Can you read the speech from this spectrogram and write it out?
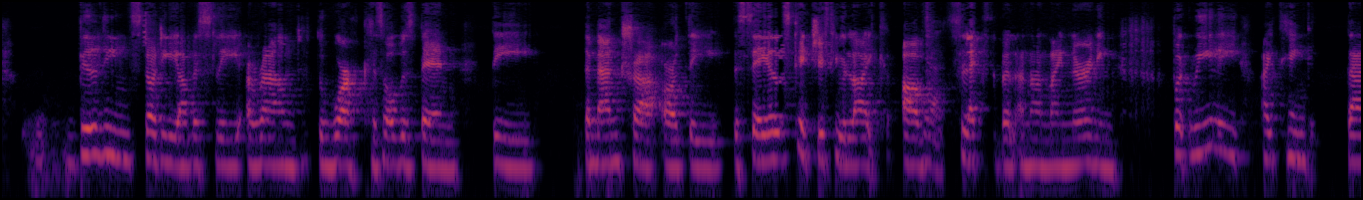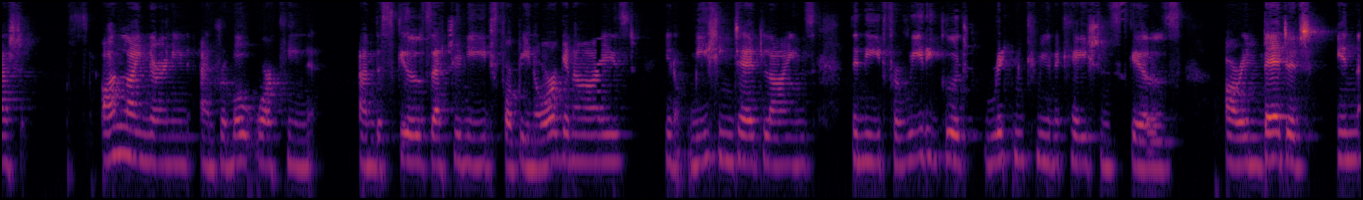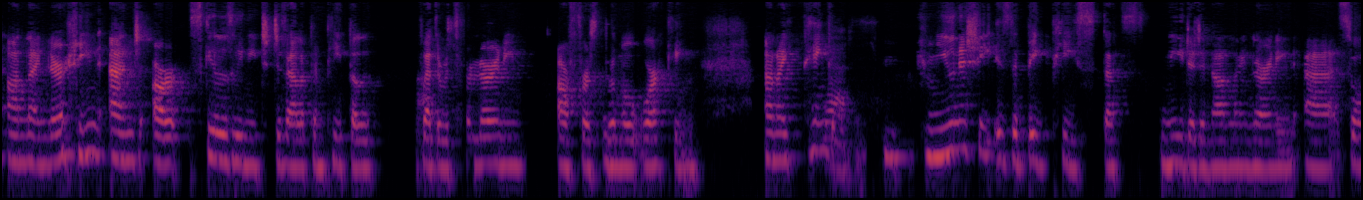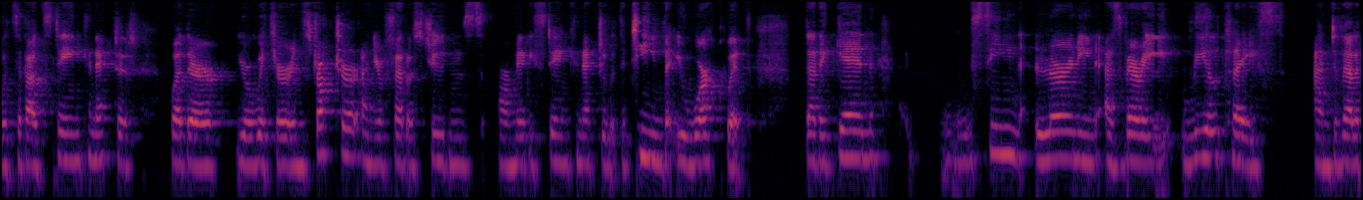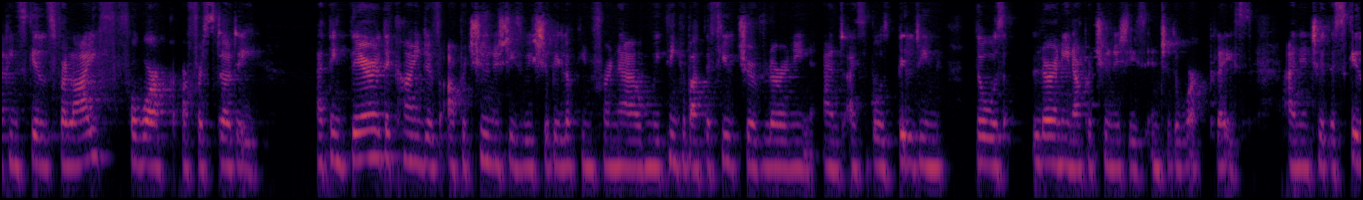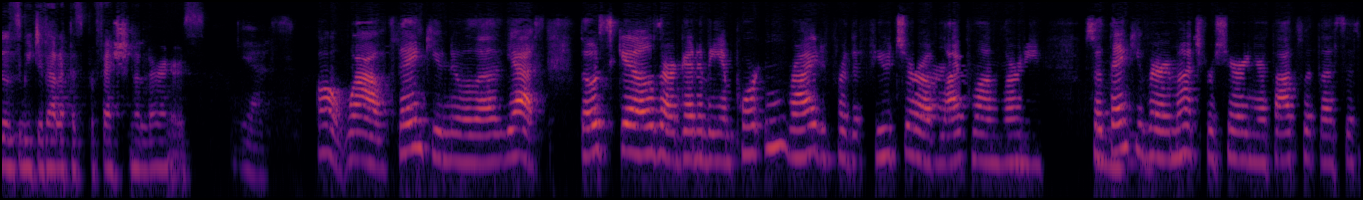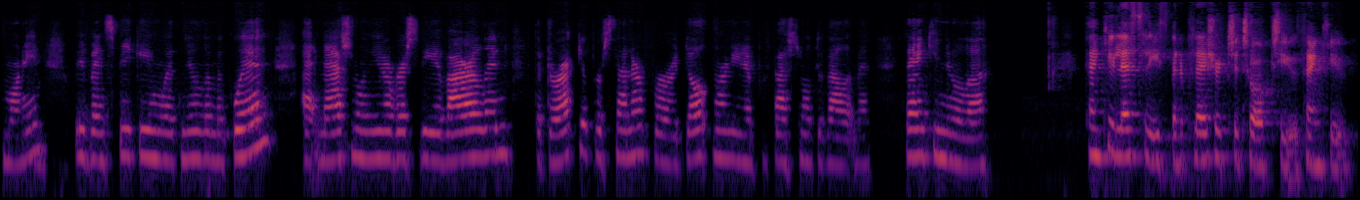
building study obviously around the work has always been the the mantra or the the sales pitch if you like of yes. flexible and online learning. But really i think that online learning and remote working and the skills that you need for being organized, you know, meeting deadlines, the need for really good written communication skills are embedded in online learning and are skills we need to develop in people, whether it's for learning or for remote working. And I think yes. community is a big piece that's needed in online learning. Uh, so it's about staying connected, whether you're with your instructor and your fellow students, or maybe staying connected with the team that you work with. That again, seeing learning as very real place and developing skills for life, for work, or for study. I think they're the kind of opportunities we should be looking for now when we think about the future of learning and I suppose building those learning opportunities into the workplace and into the skills we develop as professional learners. Yes. Oh, wow. Thank you, Nuala. Yes, those skills are going to be important, right, for the future of lifelong learning. So mm-hmm. thank you very much for sharing your thoughts with us this morning. We've been speaking with Nuala McGuinn at National University of Ireland, the Director for Center for Adult Learning and Professional Development. Thank you, Nuala. Thank you, Leslie. It's been a pleasure to talk to you. Thank you.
